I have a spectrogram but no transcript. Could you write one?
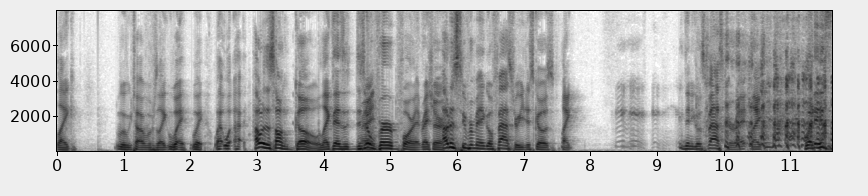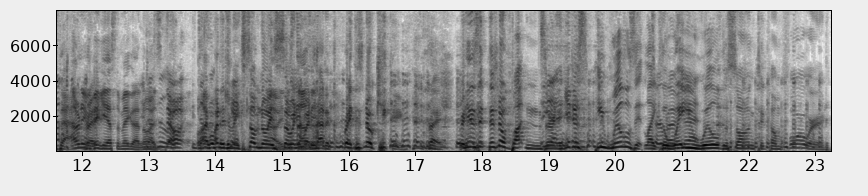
like when we talk about was like wait wait what, what, how does the song go like there's a, there's no verb for it right Sure. how does superman go faster he just goes like then he goes faster right like what is that I don't even right? think he has to make that noise. no, like- well, I doesn't wanted to make some noise No, so anybody had it. Right, there's no kicking. Right, but he doesn't. There's no buttons or Yeah, anything. He just he wills it like the way jet. you will the song to come forward.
